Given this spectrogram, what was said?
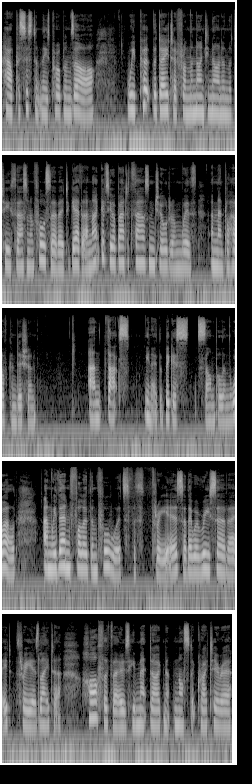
how persistent these problems are, we put the data from the 99 and the 2004 survey together, and that gives you about a thousand children with a mental health condition. And that's, you know, the biggest sample in the world. And we then followed them forwards for th- three years, so they were resurveyed three years later. Half of those who met diagnostic criteria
